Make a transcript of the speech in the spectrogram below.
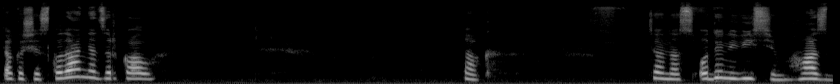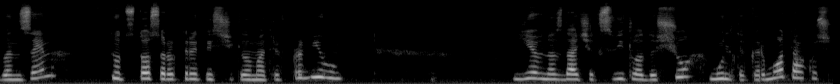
також є складання дзеркал. Так, це у нас 1,8 газ бензин. Тут 143 тисячі кілометрів пробігу. Є в нас датчик світла дощу, мультикермо також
